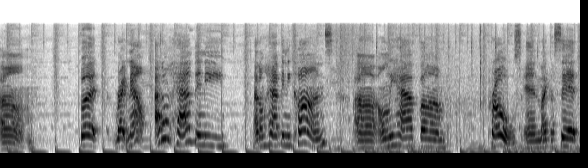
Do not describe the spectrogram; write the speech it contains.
Um but right now I don't have any I don't have any cons uh, only have um, pros. And like I said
